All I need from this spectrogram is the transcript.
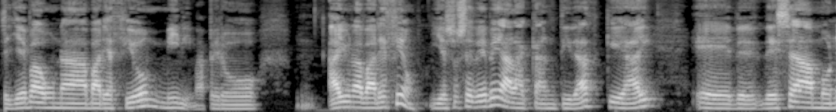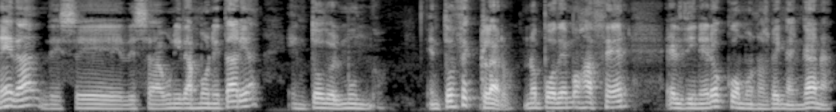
se lleva una variación mínima, pero hay una variación y eso se debe a la cantidad que hay eh, de, esa moneda, de, ese, de esa unidad monetaria en todo el mundo. Entonces, claro, no podemos hacer el dinero como nos venga en gana.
